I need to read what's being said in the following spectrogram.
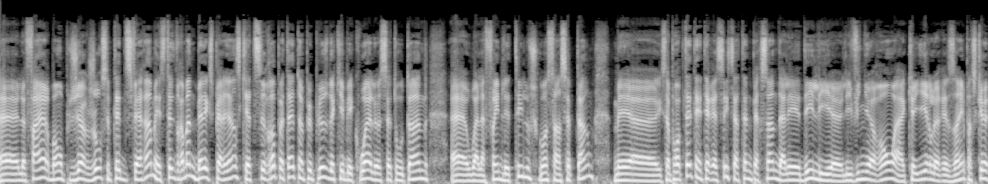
Euh, le faire, bon, plusieurs jours, c'est peut-être différent, mais c'était vraiment une belle expérience qui attirera peut-être un peu plus de Québécois là, cet automne euh, ou à la fin de l'été. Là, souvent c'est en septembre, mais euh, ça peut-être intéresser certaines personnes d'aller aider les, euh, les, vignerons à cueillir le raisin parce que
